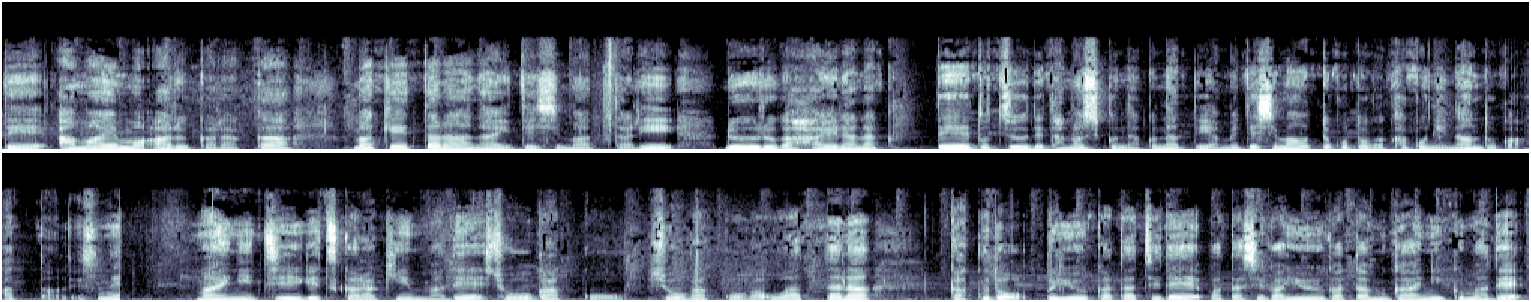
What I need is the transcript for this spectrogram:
て甘えもあるからか負けたら泣いてしまったりルールが入らなくて途中で楽しくなくなってやめてしまうってことが過去に何度かあったんですね。毎日月から金まで小学校小学校が終わったら学童という形で私が夕方迎えに行くまで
